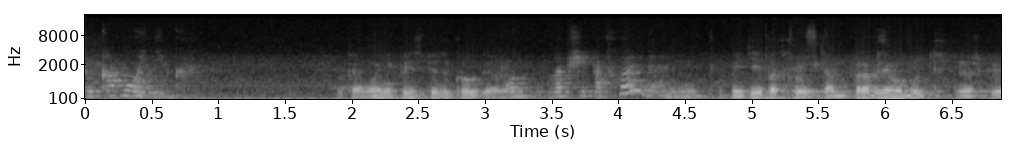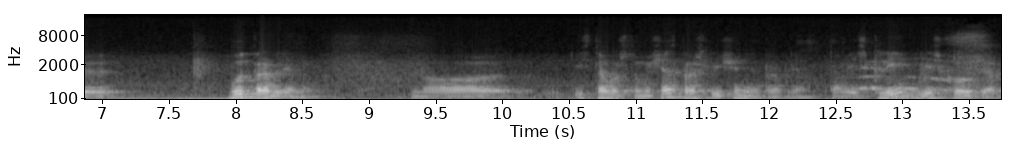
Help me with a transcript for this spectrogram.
рукомойник. Рукомойник, в принципе, это кох гавра. Он вообще подходит, да? По идее подходит. Там проблема будет немножко... Будут проблемы. Но из того, что мы сейчас прошли, еще нет проблем. Там есть клей, есть кох гавра.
